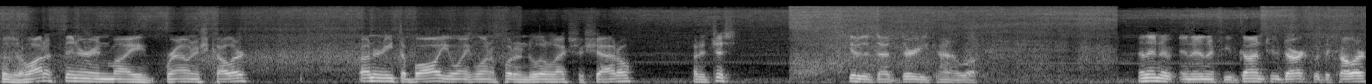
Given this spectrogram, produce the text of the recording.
So there's a lot of thinner in my brownish color. Underneath the ball, you might want to put in a little extra shadow, but it just gives it that dirty kind of look. And then, and then if you've gone too dark with the color,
